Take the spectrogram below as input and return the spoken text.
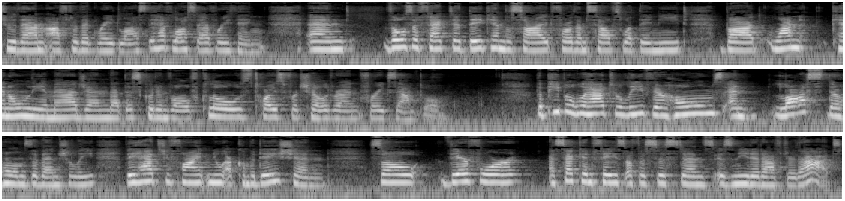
to them after the great loss. They have lost everything. And those affected, they can decide for themselves what they need. But one can only imagine that this could involve clothes, toys for children, for example. The people who had to leave their homes and lost their homes eventually, they had to find new accommodation. So therefore, a second phase of assistance is needed after that.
